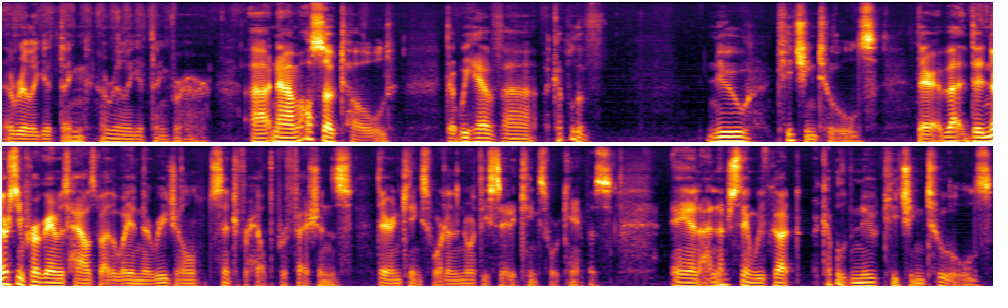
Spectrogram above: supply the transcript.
a really good thing. A really good thing for her. Uh, now, I'm also told that we have uh, a couple of new teaching tools. There, but the nursing program is housed, by the way, in the Regional Center for Health Professions there in Kingsport, on the Northeast State at Kingsport campus. And I understand we've got a couple of new teaching tools.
